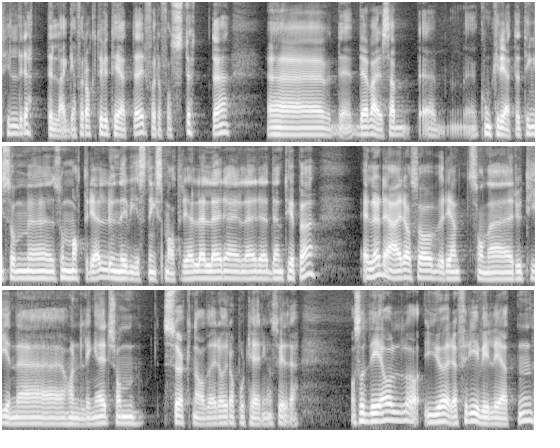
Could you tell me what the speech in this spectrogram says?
tilrettelegge for aktiviteter, for å få støtte. Eh, det, det være seg eh, konkrete ting som, eh, som materiell, undervisningsmateriell eller, eller den type. Eller det er altså rent sånne rutinehandlinger som søknader og rapportering osv. Altså det å gjøre frivilligheten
